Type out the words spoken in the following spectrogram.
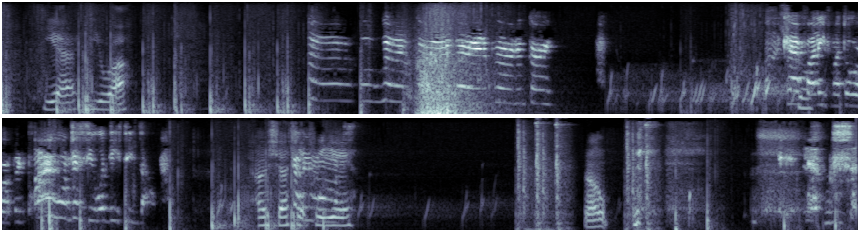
up. Yeah, you are. If I leave my door open. I want to see what these things are. I'll shut it for you. Oh. It looks so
